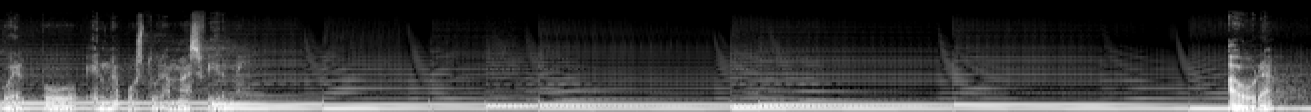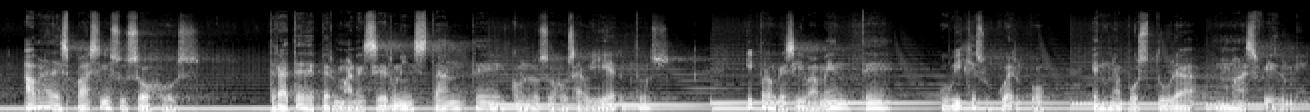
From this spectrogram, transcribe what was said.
cuerpo en una postura más firme. Ahora, abra despacio sus ojos. Trate de permanecer un instante con los ojos abiertos y progresivamente ubique su cuerpo en una postura más firme.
